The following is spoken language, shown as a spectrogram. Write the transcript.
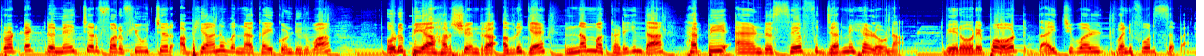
ಪ್ರೊಟೆಕ್ಟ್ ನೇಚರ್ ಫಾರ್ ಫ್ಯೂಚರ್ ಅಭಿಯಾನವನ್ನ ಕೈಗೊಂಡಿರುವ ಉಡುಪಿಯ ಹರ್ಷೇಂದ್ರ ಅವರಿಗೆ ನಮ್ಮ ಕಡೆಯಿಂದ ಹ್ಯಾಪಿ ಆ್ಯಂಡ್ ಸೇಫ್ ಜರ್ನಿ ಹೇಳೋಣ. Bureau report, Daijiworld twenty four seven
